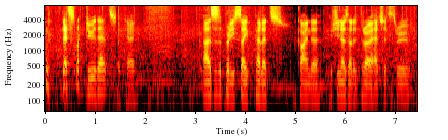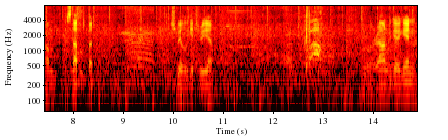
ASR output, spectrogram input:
Let's not do that. Okay. Uh, this is a pretty safe pallet, kinda. If she knows how to throw hatchets through, I'm stuffed, but should be able to get through, yeah. Oh, around we go again.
